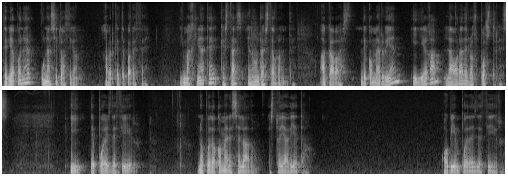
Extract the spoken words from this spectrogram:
Te voy a poner una situación, a ver qué te parece. Imagínate que estás en un restaurante, acabas de comer bien y llega la hora de los postres. Y te puedes decir, no puedo comer ese helado, estoy a dieta. O bien puedes decir,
